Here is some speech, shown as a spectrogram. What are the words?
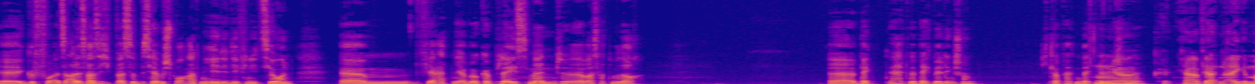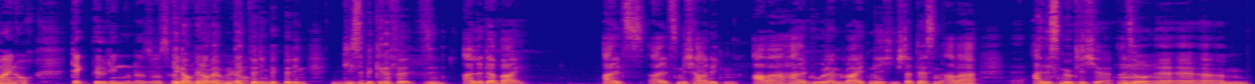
äh, also alles, was ich, was wir bisher besprochen hatten, jede Definition. Ähm, wir hatten ja Worker Placement. Äh, was hatten wir noch? Äh, Back, hatten wir Backbuilding schon? Ich glaube, wir hatten Backbuilding ja, schon, ne? Ja, wir hatten allgemein auch Deckbuilding oder sowas. Genau, genau, wir hatten Deckbuilding, Backbuilding. Diese Begriffe sind alle dabei als als Mechaniken, aber halt Rule and Write nicht. Stattdessen aber alles Mögliche. Also mhm. äh, äh, ähm,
